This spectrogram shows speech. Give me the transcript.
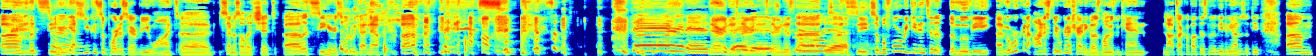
Um, let's see here. Yes, you can support us however you want. Uh, send us all that shit. Uh, let's see here. So what do we got now? Uh, now there it is. there it is. There There it is. is. There it is. Uh, So let's see. So before we get into the, the movie, I mean, we're gonna honestly, we're gonna try to go as long as we can. Not talk about this movie, to be honest with you. Um,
